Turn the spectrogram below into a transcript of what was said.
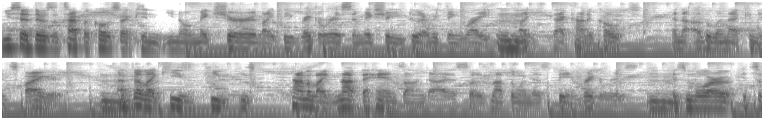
you said there's a type of coach that can, you know, make sure like be rigorous and make sure you do everything right, Mhm. like that kind of coach, and the other one that can inspire. Mhm. I feel like he's he he's kind of like not the hands-on guy, so it's not the one that's being rigorous. Mhm. It's more, it's a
